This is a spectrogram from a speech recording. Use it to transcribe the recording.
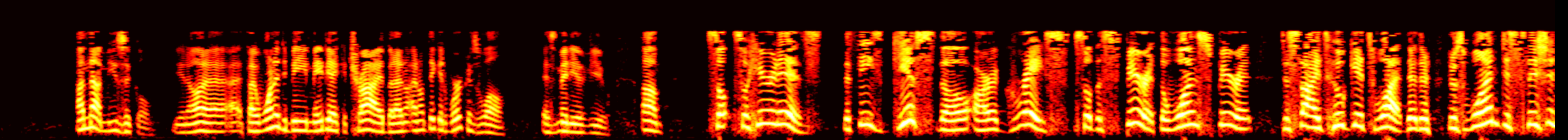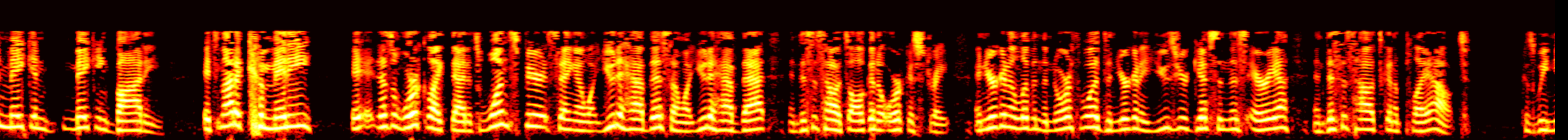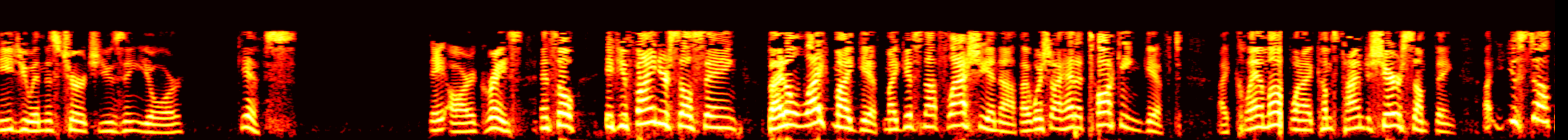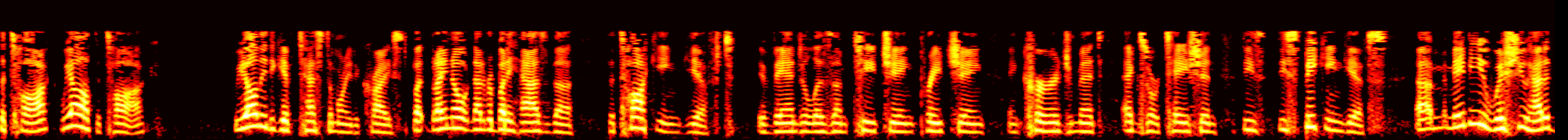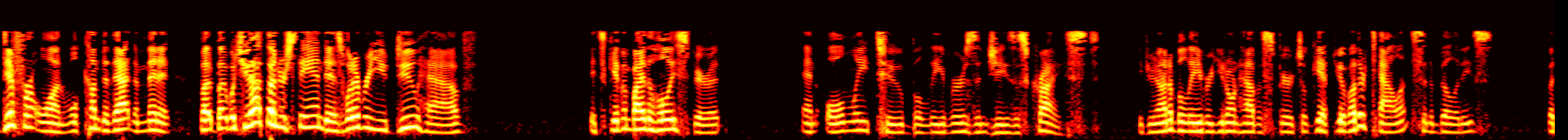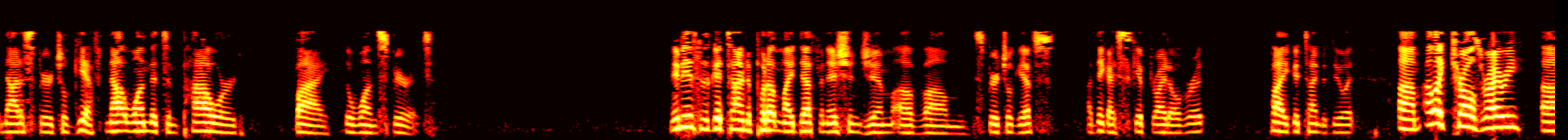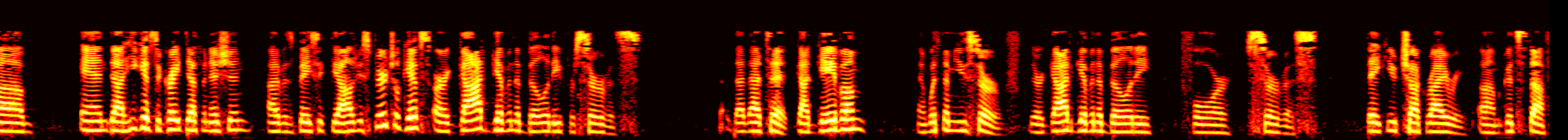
I'm not musical, you know, I, if I wanted to be, maybe I could try, but I don't, I don't think it'd work as well as many of you. Um, so, so here it is that these gifts, though, are a grace. So the Spirit, the one Spirit, decides who gets what. There, there, there's one decision making, making body. It's not a committee. It, it doesn't work like that. It's one Spirit saying, I want you to have this, I want you to have that, and this is how it's all going to orchestrate. And you're going to live in the Northwoods, and you're going to use your gifts in this area, and this is how it's going to play out. Because we need you in this church using your gifts. They are a grace. And so if you find yourself saying, but I don't like my gift, my gift's not flashy enough, I wish I had a talking gift, I clam up when it comes time to share something, uh, you still have to talk. We all have to talk. We all need to give testimony to Christ. But, but I know not everybody has the, the talking gift evangelism, teaching, preaching, encouragement, exhortation, these, these speaking gifts. Um, maybe you wish you had a different one. We'll come to that in a minute. But, but what you have to understand is whatever you do have, it's given by the Holy Spirit and only to believers in Jesus Christ. If you're not a believer, you don't have a spiritual gift. You have other talents and abilities, but not a spiritual gift, not one that's empowered by the one Spirit. Maybe this is a good time to put up my definition, Jim, of um, spiritual gifts. I think I skipped right over it. Probably a good time to do it. Um, I like Charles Ryrie. Um, and uh, he gives a great definition out of his basic theology. Spiritual gifts are a God given ability for service. That, that's it. God gave them, and with them you serve. They're a God given ability for service. Thank you, Chuck Ryrie. Um, good stuff.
